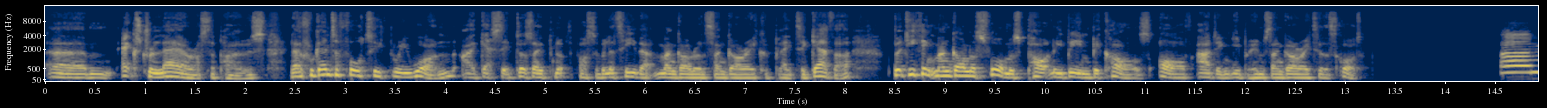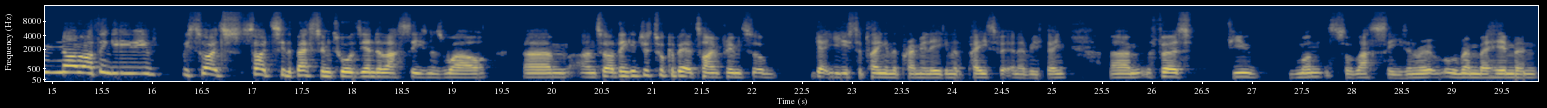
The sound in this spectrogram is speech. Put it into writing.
um, extra layer, I suppose. Now, if we're going to four two three one, I guess it does open up the possibility that Mangala and Sangare could play together. But do you think Mangala's form has partly been because of adding Ibrahim Sangare to the squad? Um, no, I think he, he we started, started to see the best of him towards the end of last season as well. Um, and so I think it just took a bit of time for him to sort of get used to playing in the Premier League and the pace fit and everything. Um, the first few months of last season, I remember him and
